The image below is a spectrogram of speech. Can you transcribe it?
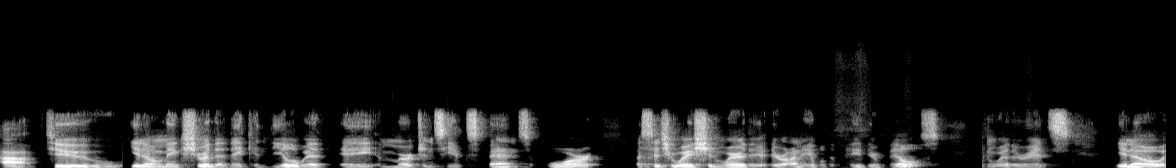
have to, you know, make sure that they can deal with a emergency expense or a situation where they, they're unable to pay their bills. And whether it's, you know,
